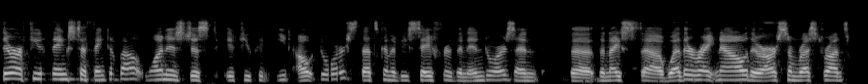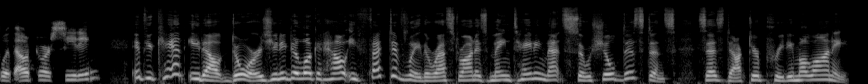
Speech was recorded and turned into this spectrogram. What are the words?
There are a few things to think about. One is just if you can eat outdoors, that's going to be safer than indoors. And the, the nice uh, weather right now, there are some restaurants with outdoor seating. If you can't eat outdoors, you need to look at how effectively the restaurant is maintaining that social distance, says Dr. Preeti Malani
